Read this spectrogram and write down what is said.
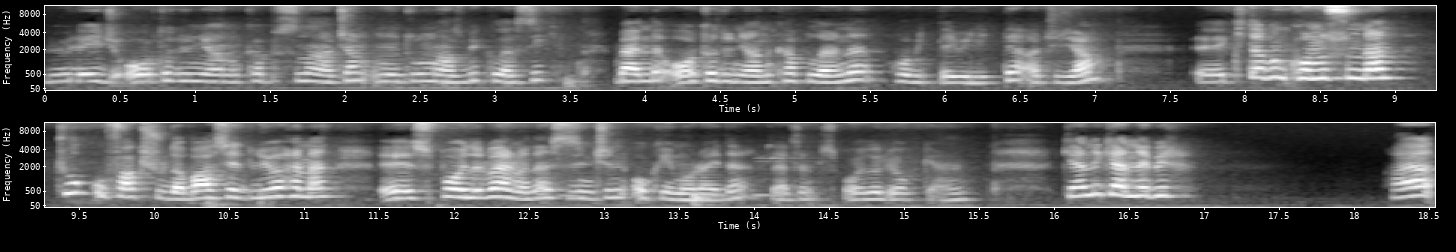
büyüleyici Orta Dünya'nın kapısını açan unutulmaz bir klasik. Ben de Orta Dünya'nın kapılarını Hobbit'le birlikte açacağım. Ee, kitabın konusundan çok ufak şurada bahsediliyor. Hemen e, spoiler vermeden sizin için okuyayım orayı da. Zaten spoiler yok yani. Kendi kendine bir hayat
